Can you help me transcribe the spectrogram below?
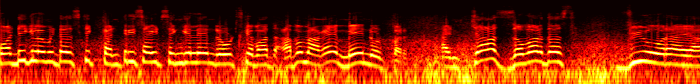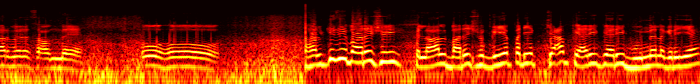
फोर्टी किलोमीटर्स की कंट्री साइड सिंगल लेन रोड्स के बाद अब हम आ गए मेन रोड पर। एंड क्या ज़बरदस्त व्यू हो रहा है यार मेरे सामने। ओहो। हल्की सी बारिश हुई, फ़िलहाल बारिश रुक गई है, पर ये क्या प्यारी प्यारी बूंदें लग रही है।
